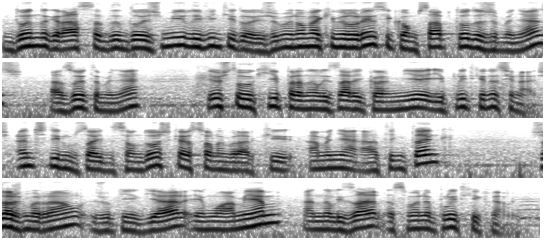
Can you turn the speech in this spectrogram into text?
do ano de graça de 2022. O meu nome é Camilo Lourenço e, como sabe, todas as manhãs, às 8 da manhã, eu estou aqui para analisar a economia e a política nacionais. Antes de irmos à edição de hoje, quero só lembrar que amanhã há Think Tank, Jorge Marrão, Joaquim Aguiar, MOAMM, a analisar a Semana Política e Económica.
